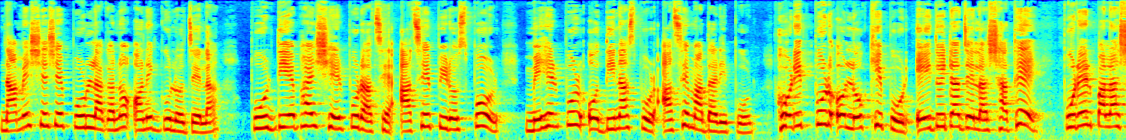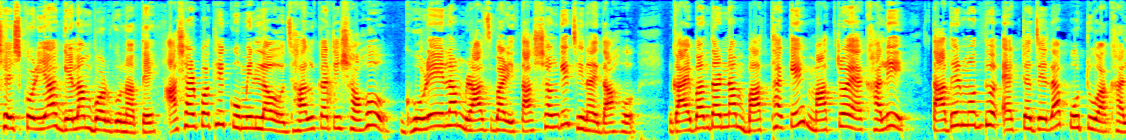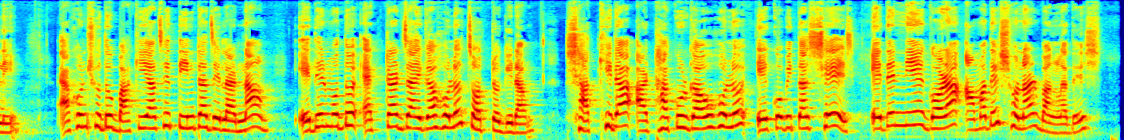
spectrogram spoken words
নামের শেষে পুর লাগানো অনেকগুলো জেলা। পুর দিয়ে ভাই শেরপুর আছে আছে পিরোজপুর, মেহেরপুর ও দিনাজপুর, আছে মাদারীপুর। ফরিদপুর ও লক্ষ্মীপুর, এই দুইটা জেলার সাথে পুরের পালা শেষ করিয়া গেলাম বরগুনাতে। আসার পথে কুমিল্লা ও ঝালকাঠি সহ ঘুরে এলাম রাজবাড়ি, তার সঙ্গে ঝিনাইদাহ। গাইবান্ধার নাম বাদ থাকে মাত্র এক হালি, তাদের মধ্যে একটা জেলা পটুয়াখালী। এখন শুধু বাকি আছে তিনটা জেলার নাম, এদের মধ্যে একটার জায়গা হলো চট্টগ্রাম। সাতক্ষীরা আর ঠাকুরগাঁও হলো এ কবিতার শেষ। এদের নিয়ে গড়া আমাদের সোনার বাংলাদেশ।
